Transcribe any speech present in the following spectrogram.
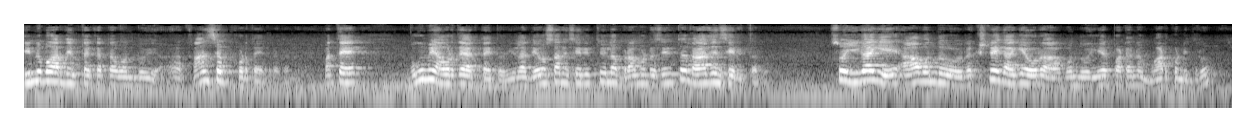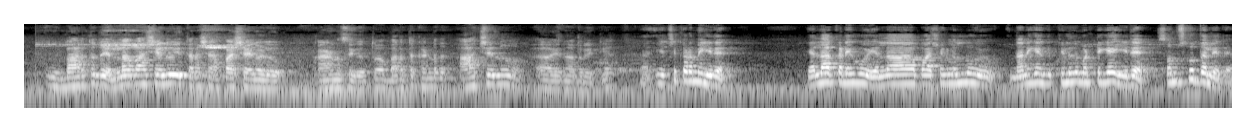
ತಿನ್ನಬಾರ್ದು ಎಂಬತಕ್ಕಂಥ ಒಂದು ಕಾನ್ಸೆಪ್ಟ್ ಕೊಡ್ತಾ ಇದ್ರು ಅದನ್ನು. ಮತ್ತೆ ಭೂಮಿ ಅವ್ರದ್ದೇ ಆಗ್ತಾ ಇತ್ತು. ಇಲ್ಲ ದೇವಸ್ಥಾನ ಸೇರಿತ್ತು, ಇಲ್ಲ ಬ್ರಾಹ್ಮಣರು ಸೇರಿತ್ತು ರಾಜನ ಸೇರಿತ್ತು ಸೊ ಹೀಗಾಗಿ ಆ ಒಂದು ರಕ್ಷಣೆಗಾಗಿ ಅವರು ಆ ಒಂದು ಏರ್ಪಾಟನ್ನು ಮಾಡ್ಕೊಂಡಿದ್ರು. ಭಾರತದ ಎಲ್ಲ ಭಾಷೆಯಲ್ಲೂ ಈ ತರ ಶಾಪಾಶಯಗಳು ಕಾರಣ ಸಿಗುತ್ತೋ, ಭಾರತ ಖಂಡದ ಆಚೆನೂ ಏನಾದರೂ ಇದೆಯಾ? ಹೆಚ್ಚು ಕಡಿಮೆ ಇದೆ. ಎಲ್ಲ ಕಡೆಗೂ, ಎಲ್ಲ ಭಾಷೆಗಳಲ್ಲೂ ನನಗೆ ತಿಳಿದ ಮಟ್ಟಿಗೆ ಇದೆ. ಸಂಸ್ಕೃತದಲ್ಲಿದೆ.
